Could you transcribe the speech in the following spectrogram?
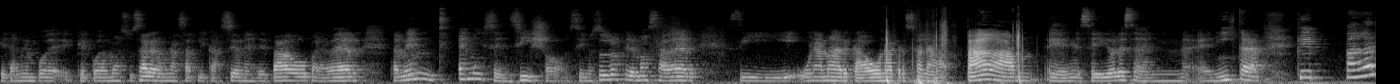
que también puede, que podemos usar algunas aplicaciones de pago para ver. También es muy sencillo. Si nosotros queremos saber si una marca o una persona paga eh, seguidores en, en Instagram, que pagar,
